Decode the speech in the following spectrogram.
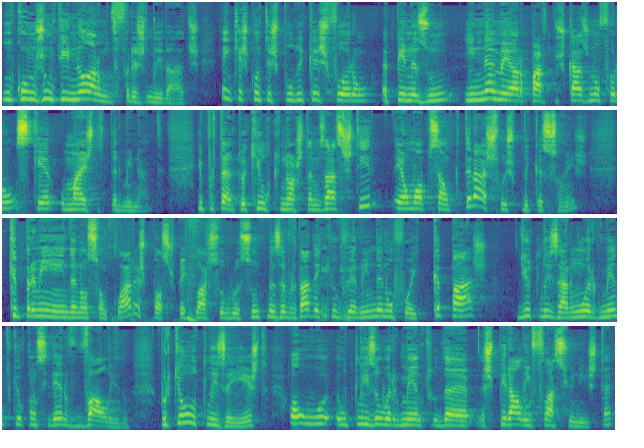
um conjunto enorme de fragilidades, em que as contas públicas foram apenas um e, na maior parte dos casos, não foram sequer o mais determinante. E, portanto, aquilo que nós estamos a assistir é uma opção que terá as suas explicações, que para mim ainda não são claras, posso especular sobre o assunto, mas a verdade é que o Governo ainda não foi capaz de utilizar um argumento que eu considero válido. Porque ou utiliza este, ou utiliza o argumento da espiral inflacionista,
